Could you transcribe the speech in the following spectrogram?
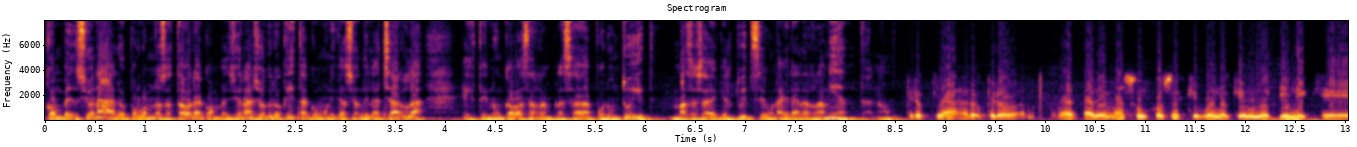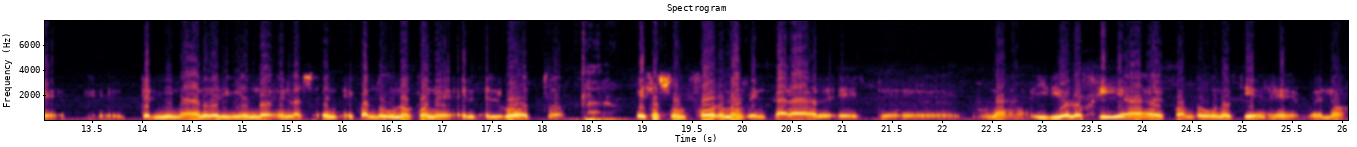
convencional, o por lo menos hasta ahora convencional. Yo creo que esta comunicación de la charla este, nunca va a ser reemplazada por un tweet, más allá de que el tweet sea una gran herramienta, ¿no? Pero claro, pero a- además son cosas que bueno que uno tiene que eh, terminar derivando en las en- eh, cuando uno pone el, el voto. Claro. Esas son formas de encarar este, una ideología eh, cuando uno tiene bueno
